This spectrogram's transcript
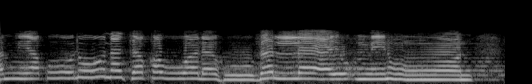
अम यकूलून तक़व्वलहु बल ला युमिनून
